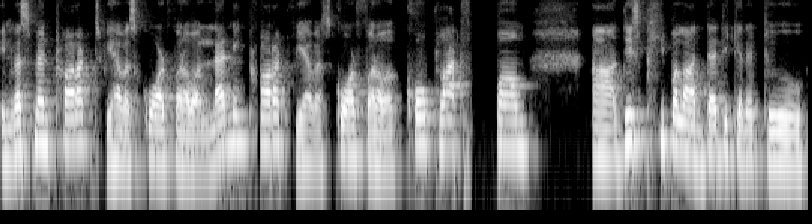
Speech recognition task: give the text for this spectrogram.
investment product, we have a squad for our lending product, we have a squad for our core platform. Uh, these people are dedicated to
